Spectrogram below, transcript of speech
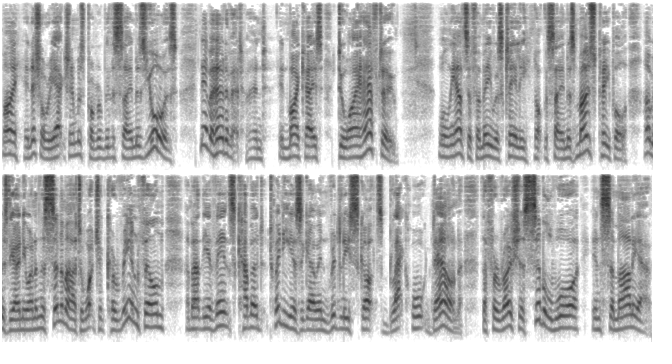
my initial reaction was probably the same as yours. Never heard of it, and in my case, do I have to? Well, the answer for me was clearly not the same as most people. I was the only one in the cinema to watch a Korean film about the events covered 20 years ago in Ridley Scott's Black Hawk Down, the ferocious civil war in Somalia.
